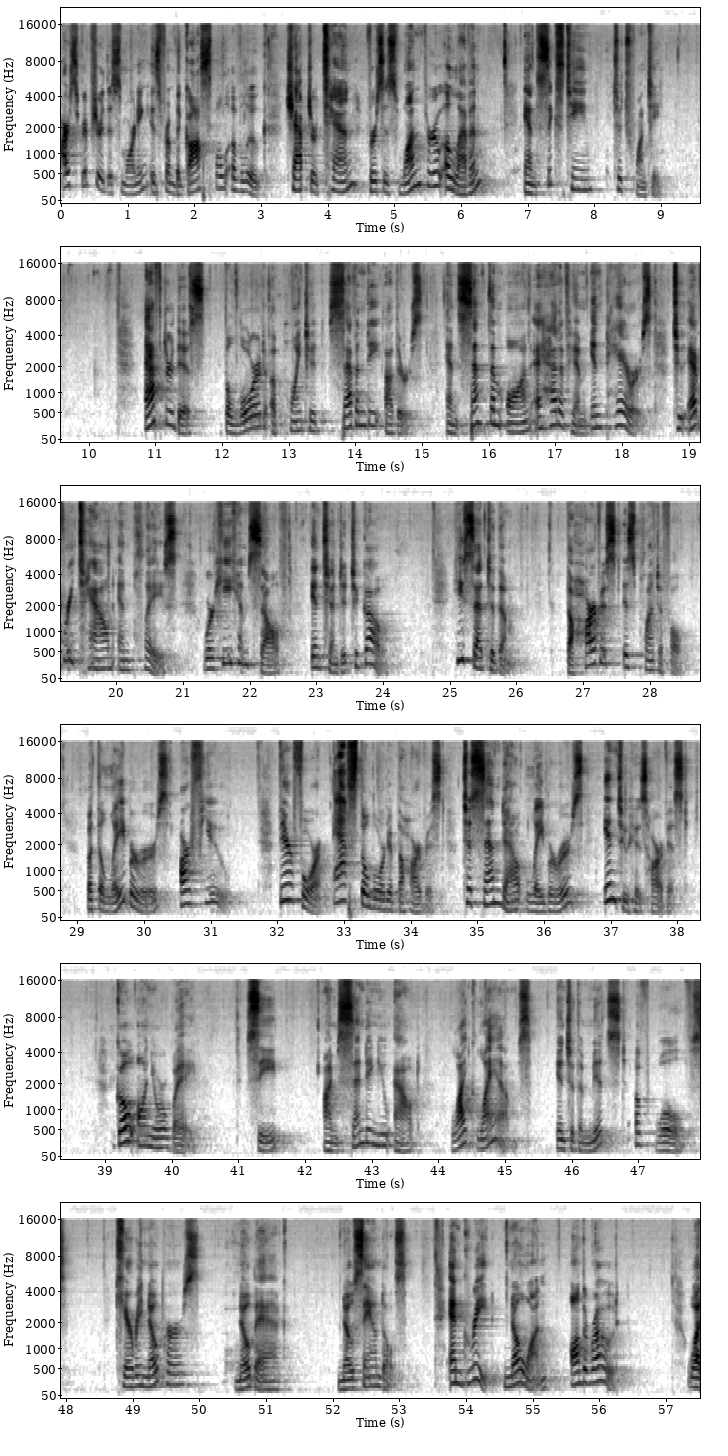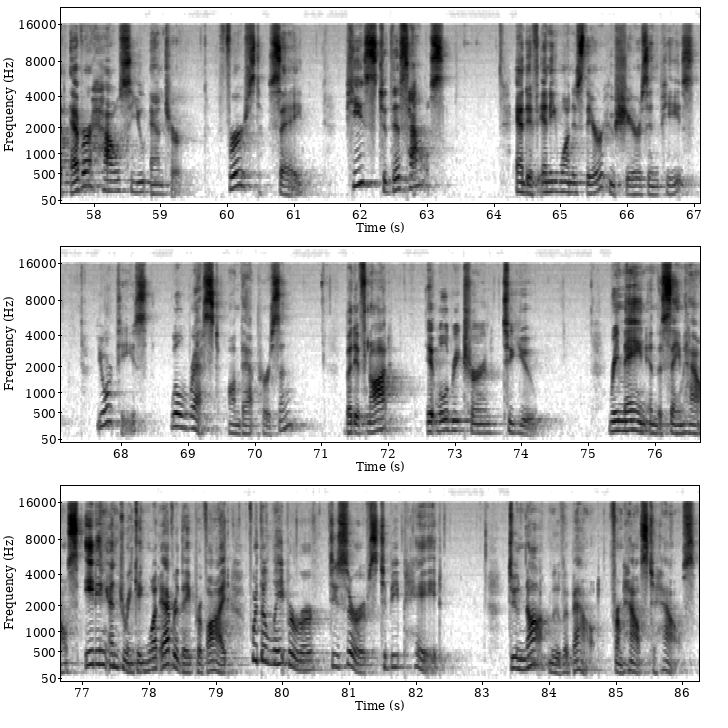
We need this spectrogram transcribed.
Our scripture this morning is from the Gospel of Luke, chapter 10, verses 1 through 11 and 16 to 20. After this, the Lord appointed 70 others and sent them on ahead of him in pairs to every town and place where he himself intended to go. He said to them, The harvest is plentiful but the laborers are few. Therefore, ask the Lord of the harvest to send out laborers into his harvest. Go on your way. See, I'm sending you out like lambs into the midst of wolves. Carry no purse, no bag, no sandals, and greet no one on the road. Whatever house you enter, first say, Peace to this house. And if anyone is there who shares in peace, your peace will rest on that person. But if not, it will return to you. Remain in the same house, eating and drinking whatever they provide, for the laborer deserves to be paid. Do not move about from house to house.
